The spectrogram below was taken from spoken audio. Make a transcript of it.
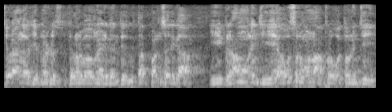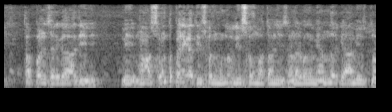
శివరాం గారు చెప్పినట్లు చంద్రబాబు నాయుడు గారు తప్పనిసరిగా ఈ గ్రామం నుంచి ఏ అవసరం ఉన్నా ప్రభుత్వం నుంచి తప్పనిసరిగా అది మీ మా సొంత పనిగా తీసుకొని ముందుకు తీసుకొని పోతామని ఈ సందర్భంగా మీ అందరికీ హామీ ఇస్తూ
